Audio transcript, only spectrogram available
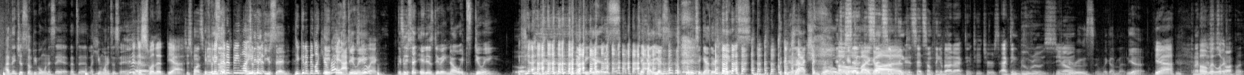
I think just some people want to say it. That's it. Like he wanted to say it. He just wanted yeah Just wants to If be. but it could have been like Even if you said he could have been like you're right is acting's doing- doing, if you said it is doing, no, it's doing. Take out the is. Take out the is. Put it together. It's. It's a contraction, bro. It just Oh said, my it said God. something. It said something about acting teachers, acting gurus. You know. Gurus. Oh my god, man. Yeah. yeah Can I Oh, finish my this lord. chocolate?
